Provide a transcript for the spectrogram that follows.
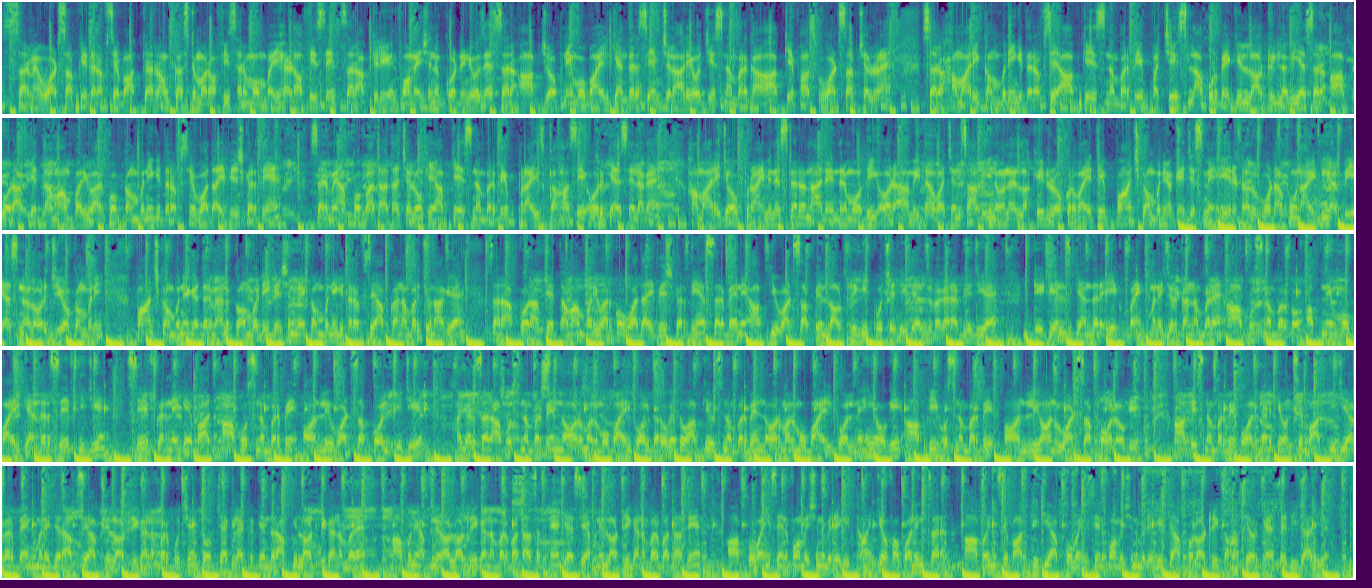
Sir, मैं WhatsApp की तरफ़ से बात कर रहा हूँ। Customer officer Mumbai head office से। सर, आपके लिए इन्फॉर्मेशन गुड न्यूज़ है। सर, आप जो अपने मोबाइल के अंदर सेम चला रहे हो, जिस नंबर का आपके पास व्हाट्सअप चल रहा है, सर, हमारी कंपनी की तरफ़ से आपके इस नंबर पे 25 लाख रुपए की लॉटरी लगी है। सर आपको और आपके तमाम परिवार को कंपनी की तरफ़ से बधाई पेश करते हैं। सर, मैं आपको बताता चलूँ कि आपके इस नंबर पर प्राइज़ कहाँ से और कैसे लगाएँ हमारे जो प्राइम मिनिस्टर नरेंद्र मोदी और अमिताभ बच्चन साहब, इन्होंने लकी ड्रॉ करवाए थे पाँच कंपनियों के, जिसमें एयरटेल वोडाफोन आइडिया बीएसएनएल और जियो कंपनी पाँच कंपनियों के दरमियान कॉम्पिटिशन में कंपनी की तरफ़ से आपका नंबर चुना गया है। सर, आपको और आपके तमाम परिवार को बधाई पेश करती हैं। सर, मैंने आपकी व्हाट्सएप पे लॉटरी की कुछ डिटेल्स वगैरह भेजी है। डिटेल्स के अंदर एक बैंक मैनेजर का नंबर है। आप उस नंबर को अपने मोबाइल के अंदर सेव कीजिए। सेव करने के बाद आप उस नंबर पे ओनली व्हाट्सअप कॉल कीजिए। अगर सर, आप उस नंबर पे नॉर्मल मोबाइल कॉल करोगे तो आपकी उस नंबर पे नॉर्मल मोबाइल कॉल नहीं होगी। आपकी उस नंबर पे ओनली ऑन व्हाट्सअप कॉल होगी। आप इस नंबर पे कॉल करके उनसे बात कीजिए। अगर बैंक मैनेजर आपसे आपके लॉटरी का नंबर पूछें तो चेक लेटर के अंदर आपकी लॉटरी का नंबर है। आप उन्हें अपने लॉटरी का नंबर बता सकते हैं। जैसे अपनी लॉटरी का नंबर बताते हैं, आपको वहीं से इन्फॉर्मेशन मिलेगी। Thank you for calling sir आप इनसे बात कीजिए, आपको वहीं से इन्फॉर्मेशन मिलेगी कि आपको लॉटरी कहाँ से और कैसे दी जा रही है।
